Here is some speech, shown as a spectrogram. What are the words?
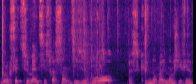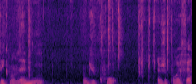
Donc, cette semaine, c'est 70 euros. Parce que normalement, j'y vais avec mon ami. Du coup, je pourrais faire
